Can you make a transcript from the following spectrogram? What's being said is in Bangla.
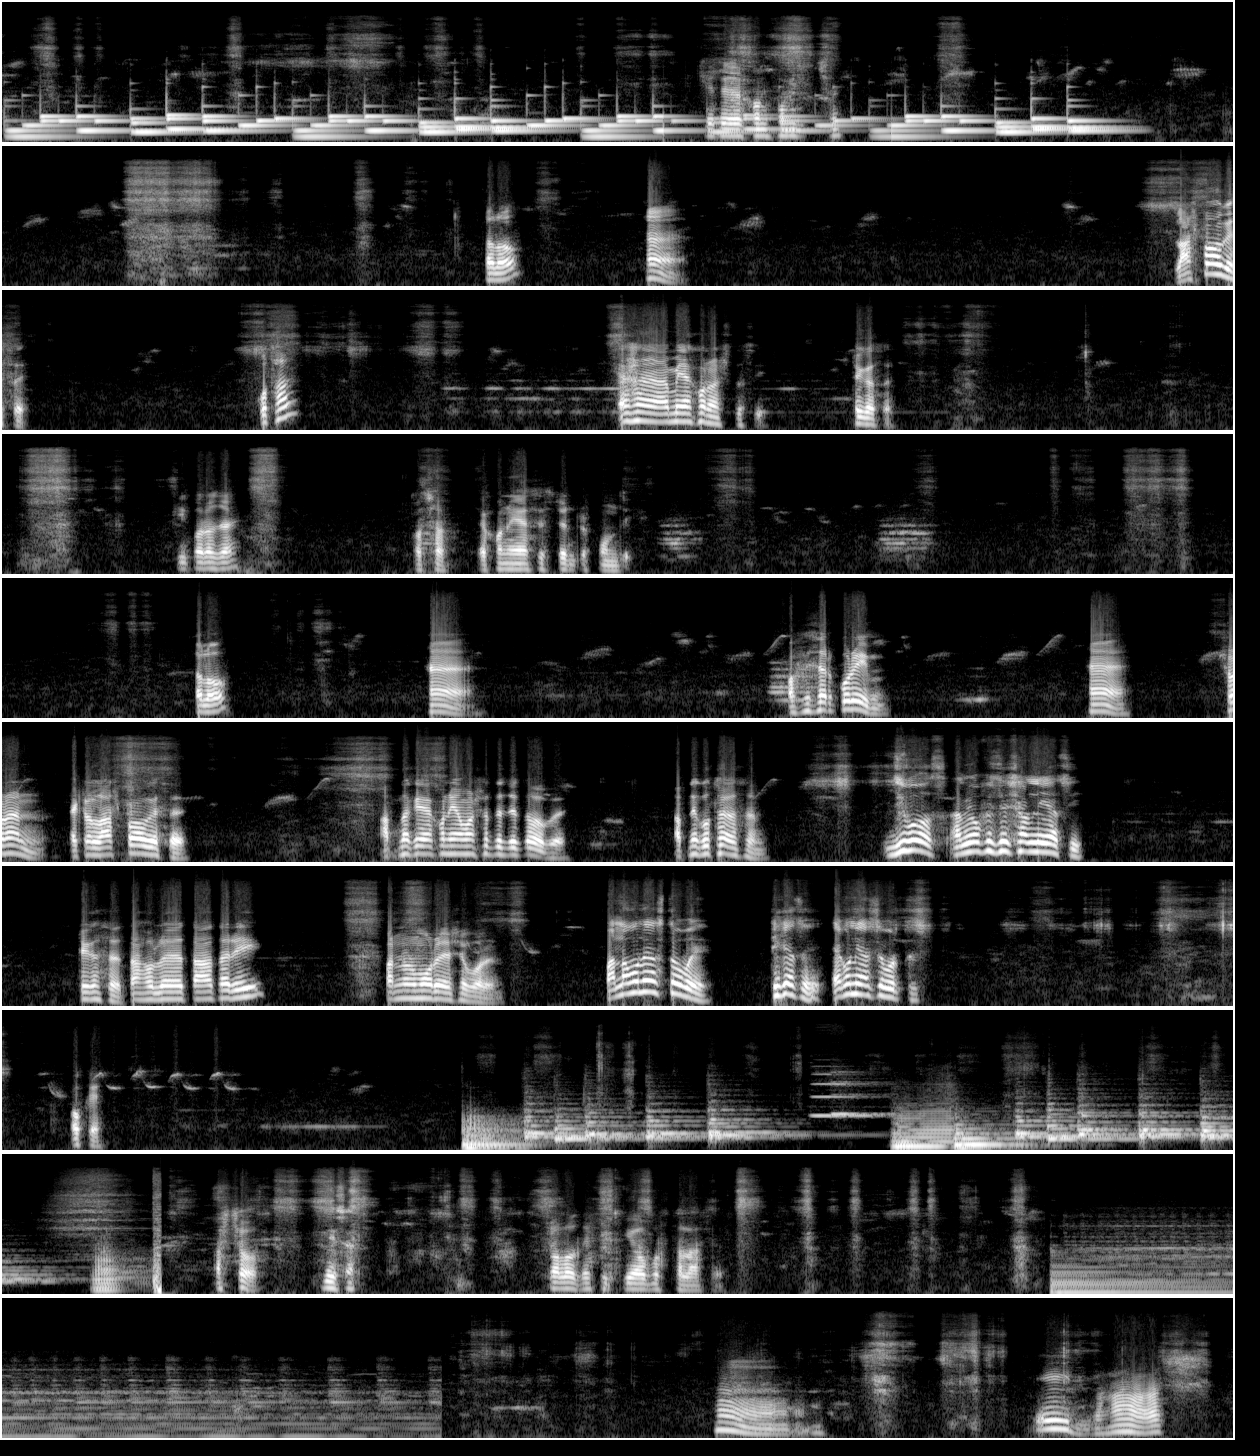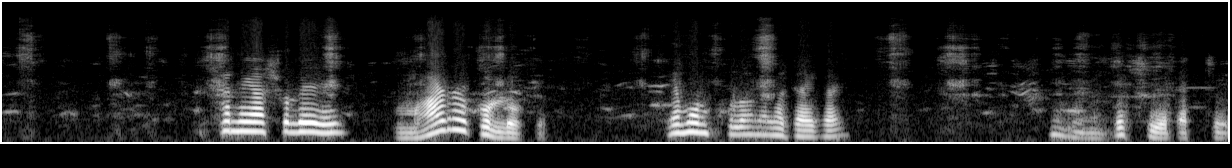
সেটা এখন ফোন দিচ্ছে। হ্যালো? হ্যাঁ। লাশ পাওয়া গেছে? কোথায়? হ্যাঁ আমি এখন আসতেছি। ঠিক আছে। কি করা যায়? আচ্ছা এখন এই অ্যাসিস্ট্যান্টের ফোন দিই হ্যালো হ্যাঁ। অফিসার করিম হ্যাঁ। শোনেন একটা লাশ পাওয়া গেছে। আপনাকে এখনই আমার সাথে যেতে হবে। আপনি কোথায় আছেন? জি বস আমি অফিসের সামনে আছি। ঠিক আছে তাহলে তাড়াতাড়ি পান্নার মোড়ে এসে পড়েন। পান্না মনে আসতে হবে? ঠিক আছে? এখনই আসতে পারতেছি। ওকে আসছো? জি স্যার। চলো দেখি কি অবস্থা আছে। হুম। এই লাশ এখানে আসলে মার্ডার করল কে? এমন খোলামেলা জায়গায়? দেখি এটা কে।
